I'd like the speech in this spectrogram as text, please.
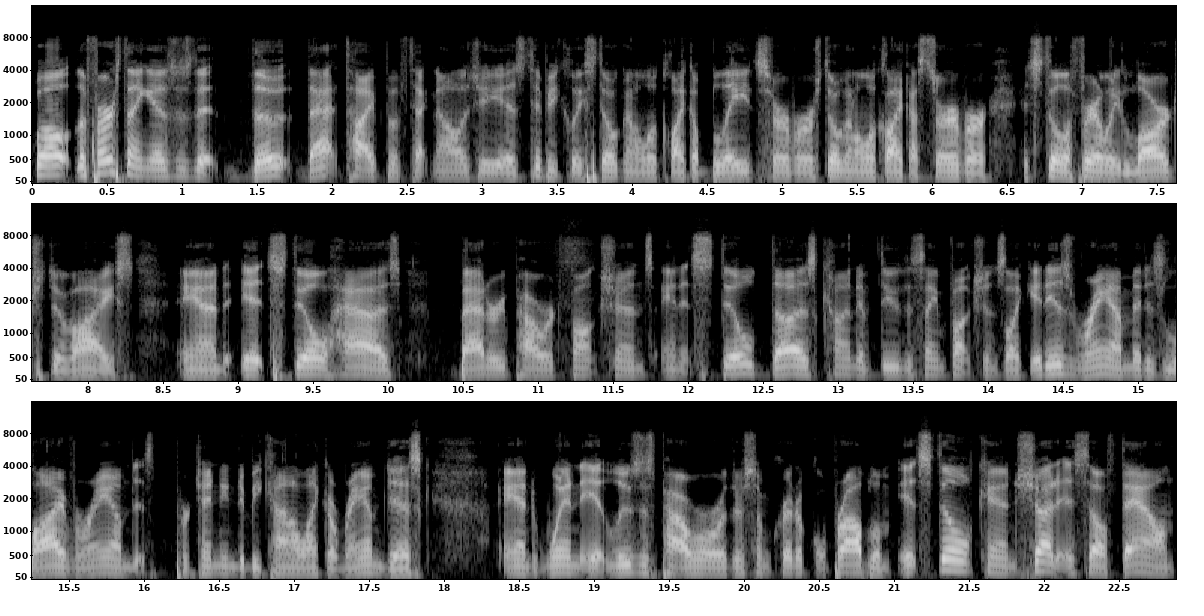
Well, the first thing is is that the, that type of technology is typically still going to look like a blade server, still going to look like a server. It's still a fairly large device, and it still has battery powered functions and it still does kind of do the same functions like it is RAM, it is live RAM that's pretending to be kind of like a RAM disk, and when it loses power or there's some critical problem, it still can shut itself down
